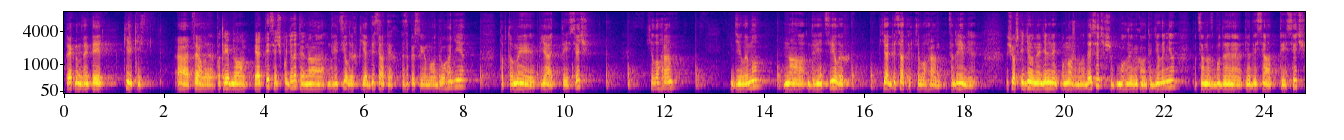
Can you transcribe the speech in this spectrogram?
то як нам знайти кількість е, цегли? Потрібно 5000 поділити на 2,5. Записуємо друга дія. Тобто ми 5000 кілограм ділимо на 2,5 кілограм. І це дорівнює. Ну що ж, і ділений дільник помножимо на 10, щоб могли виконати ділення. То це в нас буде 50 тисяч,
